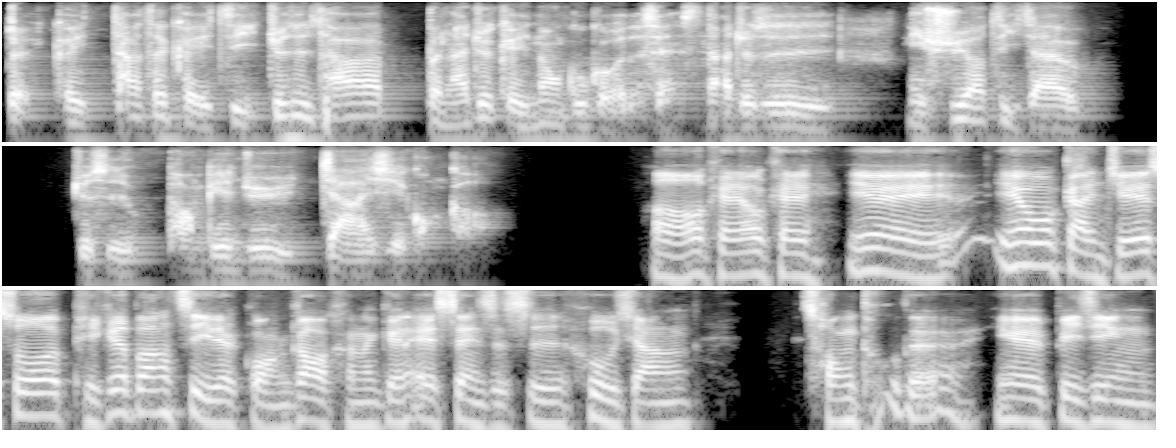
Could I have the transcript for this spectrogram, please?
对，可以，他才可以自己，就是他本来就可以弄 Google AdSense，那就是你需要自己在就是旁边去加一些广告。哦，OK OK，因为因为我感觉说匹克邦自己的广告可能跟 AdSense 是互相冲突的，因为毕竟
